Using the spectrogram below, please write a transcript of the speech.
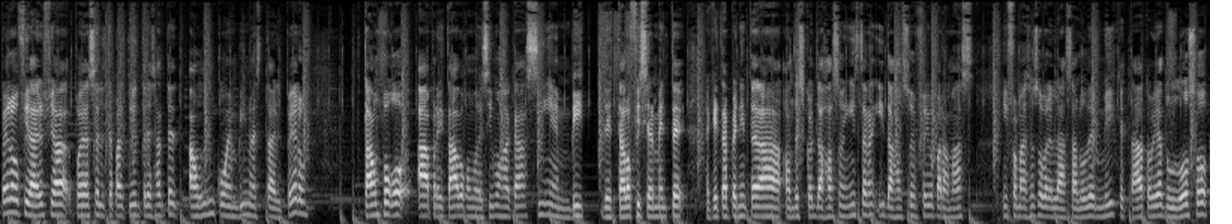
Pero Filadelfia puede ser este partido interesante, aún con Embiid no estar. Pero está un poco apretado, como decimos acá, sin Embiid de estar oficialmente. Hay que estar pendiente de la underscore de Hustle en Instagram y de en Facebook para más información sobre la salud de Embiid, que está todavía dudoso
